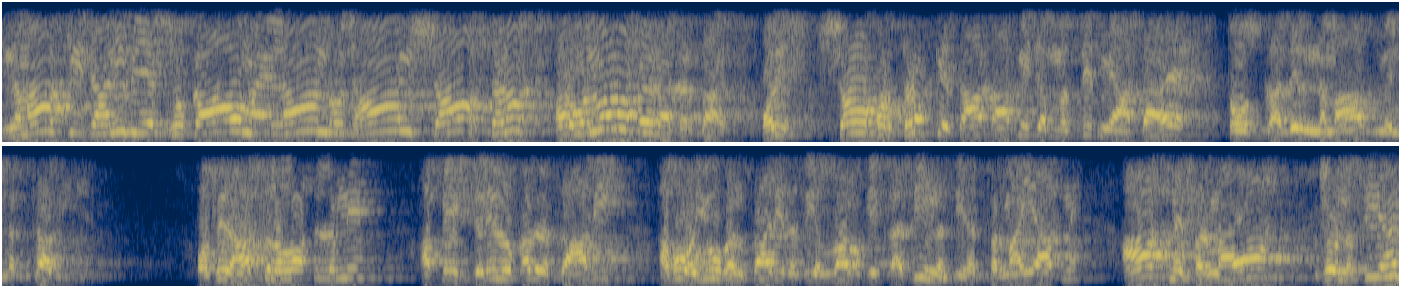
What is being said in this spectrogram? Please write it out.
نماز کی جانب ایک جھکاؤ، میلان، رجحان، شوق طرف اور ولولہ پیدا کرتا ہے۔ اور اس شوق اور طرف کے ساتھ آدمی جب مسجد میں آتا ہے تو اس کا دل نماز میں لگتا بھی ہے۔ اور پھر آپ صلی اللہ علیہ وسلم نے اپنے ایک جلیل القدر صحابی ابو ایوب انصاری رضی اللہ عنہ کی ایک عظیم نصیحت فرمائی آپ نے۔ آپ نے فرمایا جو نصیحت،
